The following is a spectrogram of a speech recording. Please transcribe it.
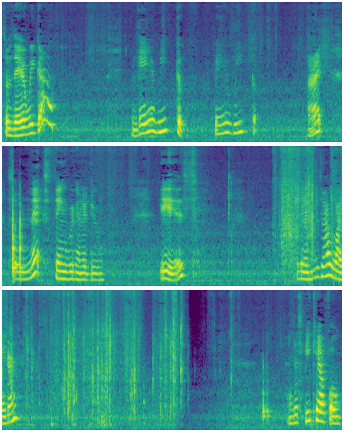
so there we go there we go there we go. Alright. So next thing we're going to do is we're going to use our lighter. And just be careful.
